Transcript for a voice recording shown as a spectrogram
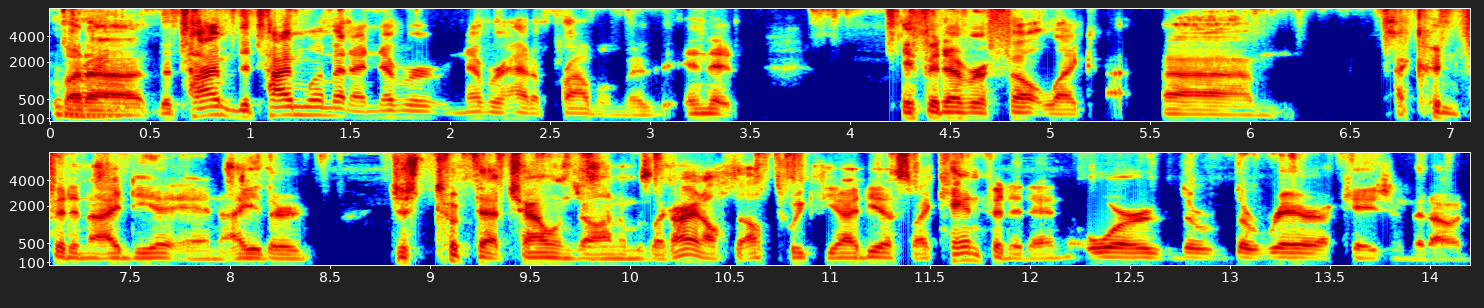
But right. uh the time the time limit i never never had a problem with. In it if it ever felt like um i couldn't fit an idea in i either just took that challenge on and was like all right i'll, I'll tweak the idea so i can fit it in or the the rare occasion that i would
